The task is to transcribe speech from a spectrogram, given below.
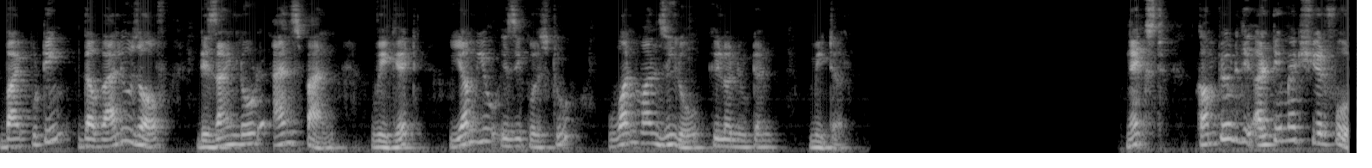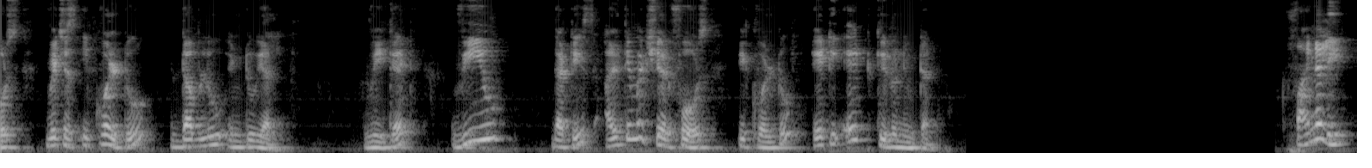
By putting the values of design load and span, we get mu is equals to 110 kilonewton meter. Next, compute the ultimate shear force which is equal to W into L. We get Vu that is ultimate shear force equal to 88 kilonewton. Finally,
